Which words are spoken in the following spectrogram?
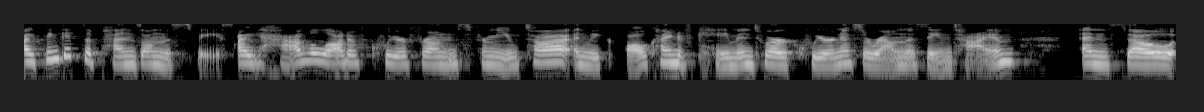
I think it depends on the space. I have a lot of queer friends from Utah, and we all kind of came into our queerness around the same time. And so,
